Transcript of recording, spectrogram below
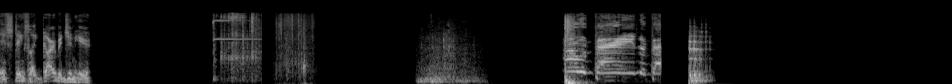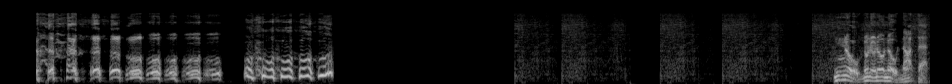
it stinks like garbage in here. Oh, pain! Pain! no, no, no, no, not that.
